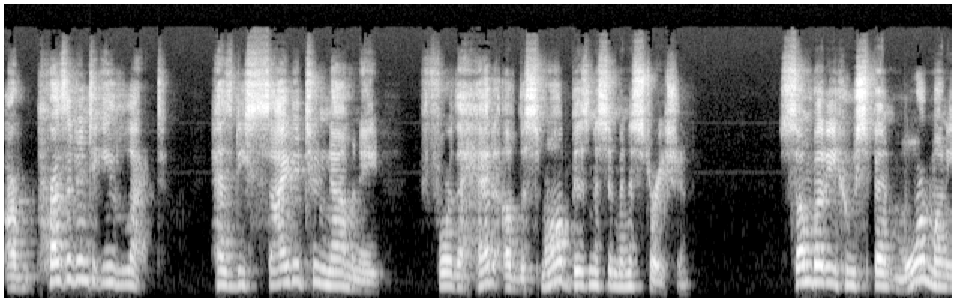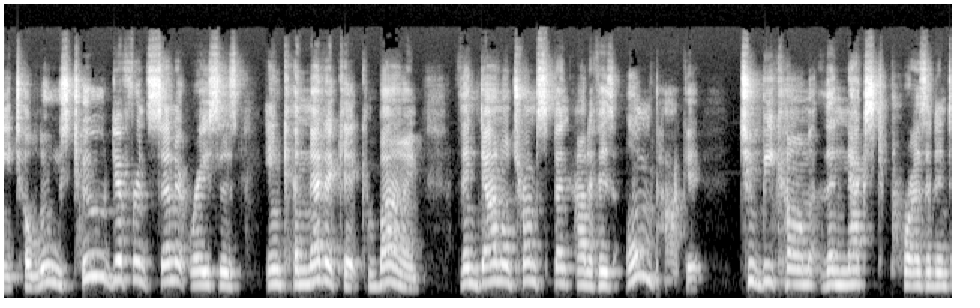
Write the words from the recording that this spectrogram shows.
Our president elect has decided to nominate for the head of the Small Business Administration somebody who spent more money to lose two different Senate races in Connecticut combined than Donald Trump spent out of his own pocket to become the next president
